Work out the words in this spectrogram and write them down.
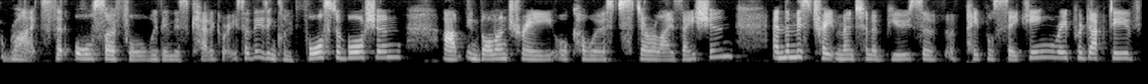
rights that also fall within this category. So these include forced abortion, um, involuntary or coerced sterilisation, and the mistreatment and abuse of, of, people seeking reproductive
